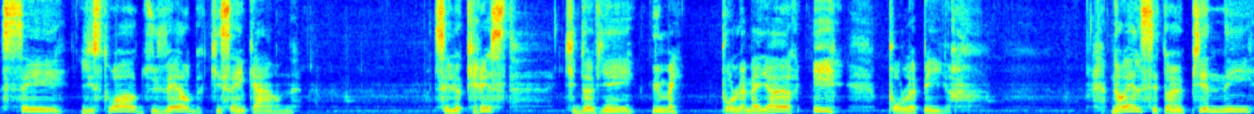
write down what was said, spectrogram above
c'est l'histoire du Verbe qui s'incarne. C'est le Christ qui devient humain pour le meilleur et pour le pire. Noël, c'est un pied de nez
